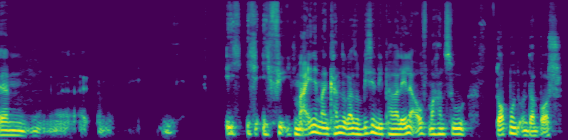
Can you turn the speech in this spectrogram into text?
ähm, ich, ich, ich, ich meine, man kann sogar so ein bisschen die Parallele aufmachen zu Dortmund unter Bosch.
